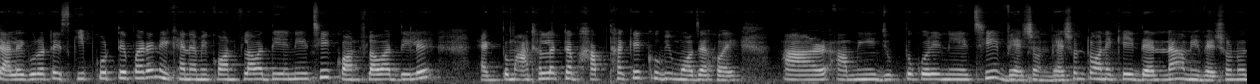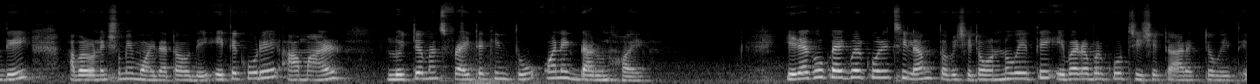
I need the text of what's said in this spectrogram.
চালের গুঁড়াটা স্কিপ করতে পারেন। এখানে আমি কর্নফ্লাওয়ার দিয়ে নিয়েছি। কর্নফ্লাওয়ার দিলে একদম আঠালো একটা ভাব থাকে, খুবই মজা হয়। আর আমি যুক্ত করে নিয়েছি ভেষণ। ভেষণটা অনেকেই দেন না, আমি ভেষণও দেই, আবার অনেক সময় ময়দাটাও দেই। এতে করে আমার লইট্টা মাছ ফ্রাইটা কিন্তু অনেক দারুণ হয়। এর আগেও কয়েকবার করেছিলাম, তবে সেটা অন্য ওয়েতে এবার আবার করছি সেটা আর একটা ওয়েতে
